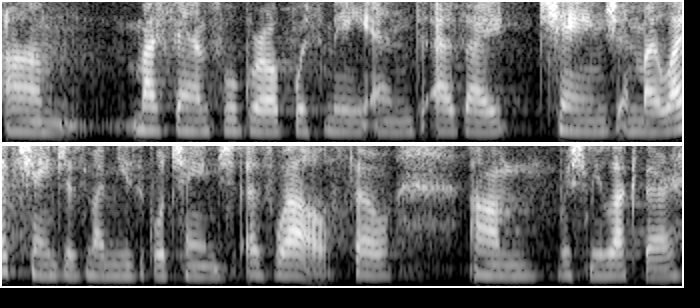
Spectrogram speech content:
um, my fans will grow up with me, and as I change and my life changes, my music will change as well. So, um, wish me luck there.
